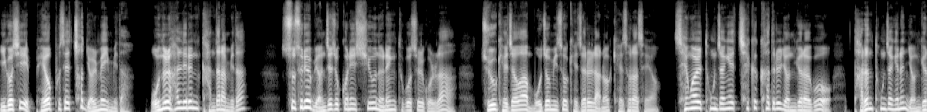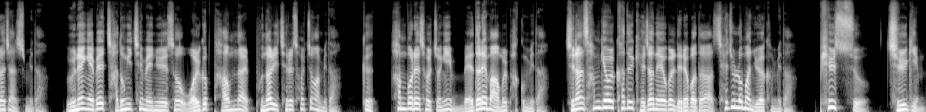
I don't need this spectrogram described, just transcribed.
이것이 베어풋의 첫 열매입니다. 오늘 할 일은 간단합니다. 수수료 면제 조건이 쉬운 은행 두 곳을 골라 주 계좌와 모조미소 계좌를 나눠 개설하세요. 생활 통장에 체크카드를 연결하고 다른 통장에는 연결하지 않습니다. 은행 앱의 자동이체 메뉴에서 월급 다음날 분할 이체를 설정합니다. 끝. 한 번의 설정이 매달의 마음을 바꿉니다. 지난 3개월 카드 계좌 내역을 내려받아 세 줄로만 요약합니다. 필수, 즐김,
